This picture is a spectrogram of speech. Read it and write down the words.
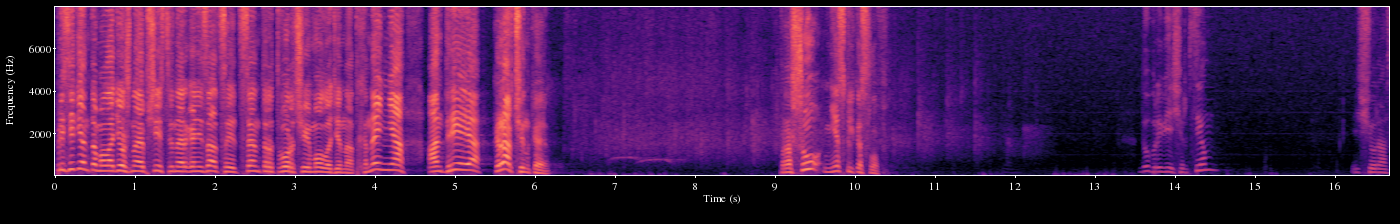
президента молодежной общественной организации «Центр творчей молоді натхнення» Андрея Кравченко. Прошу несколько слов. Добрый вечер всем. Еще раз.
